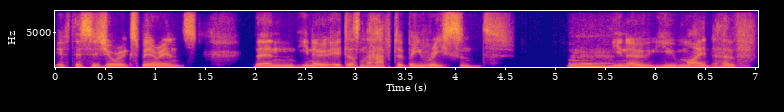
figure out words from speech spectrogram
if this is your experience, then you know it doesn't have to be recent. Mm, You know, you might have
